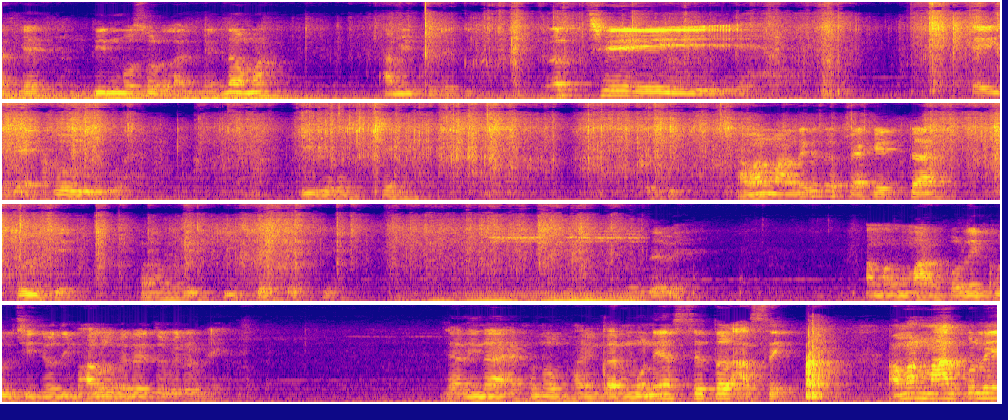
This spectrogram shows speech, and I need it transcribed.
আজকে তিন বছর লাগবে। দাও মা আমি খুলে দিই হচ্ছে এই দেখো কি বেরোচ্ছে? আমার মা দেখেছ? প্যাকেটটা খুলছে। বাবারে, কি প্যাকেট দেবে। আমার মার কলে খুলছি। যদি ভালো বেরোয় তো বেরোবে। জানি না, এখনও ভয়ঙ্কর, মনে আসছে তো আছে। আমার মার কোলে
